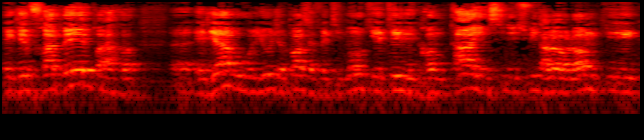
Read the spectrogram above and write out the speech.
été frappés par euh, Eliab ou Liu, je pense effectivement, qui était de grande taille, ainsi de suite. Alors l'homme qui...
